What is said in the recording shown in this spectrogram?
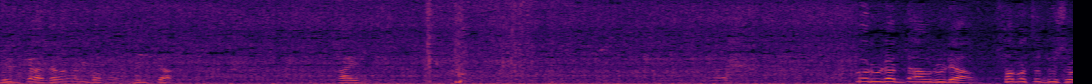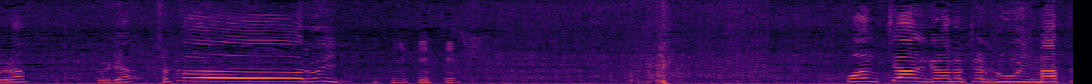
মিল্কা দাও আরে বাবা মিল্কা ফাইন রুইটার দাম রুইটা সর্বোচ্চ দুশো গ্রাম রুইটা ছোট রুই পঞ্চাশ গ্রাম একটা রুই মাত্র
